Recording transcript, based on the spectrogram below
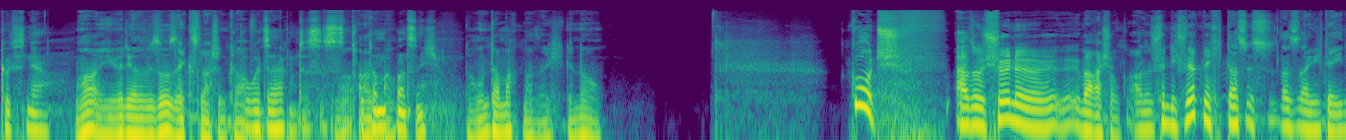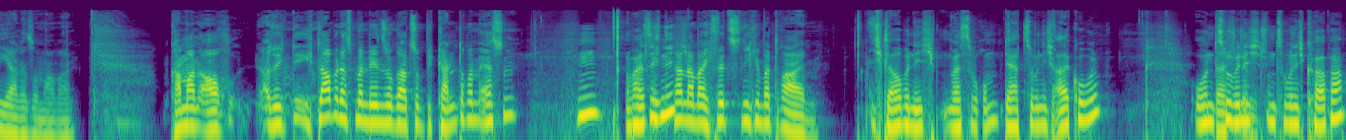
gut, ja, ja, ich würde ja sowieso sechs Flaschen kaufen. wo wir sagen, das ist, Ja, drunter also- macht man es nicht. Darunter macht man sich, genau. Gut. Also schöne Überraschung. Also finde ich wirklich, das ist, das ist eigentlich der ideale Sommerwein. Kann man auch, also ich, ich glaube, dass man den sogar zu pikanterem essen Hm, weiß ich nicht. kann, aber ich würde es nicht übertreiben. Ich glaube nicht. Weißt du warum? Der hat zu wenig Alkohol. und Das zu wenig stimmt. und zu wenig Körper.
